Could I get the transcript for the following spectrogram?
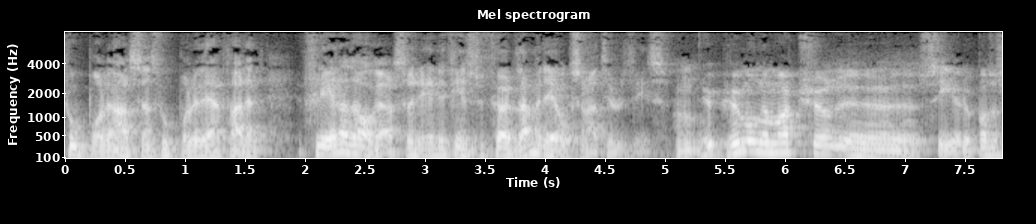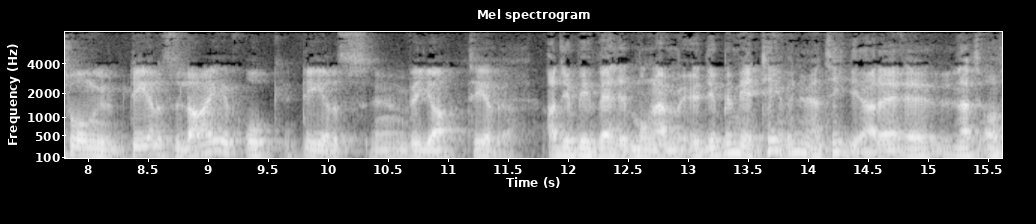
fotbollen, allsvensk fotboll i det här fallet, flera dagar. Så det, det finns fördelar med det också naturligtvis. Mm. Hur, hur många matcher eh, ser du på en säsong? Dels live och dels eh, via TV? Ja, det blir väldigt många. Det blir mer tv nu än tidigare. eh, Av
